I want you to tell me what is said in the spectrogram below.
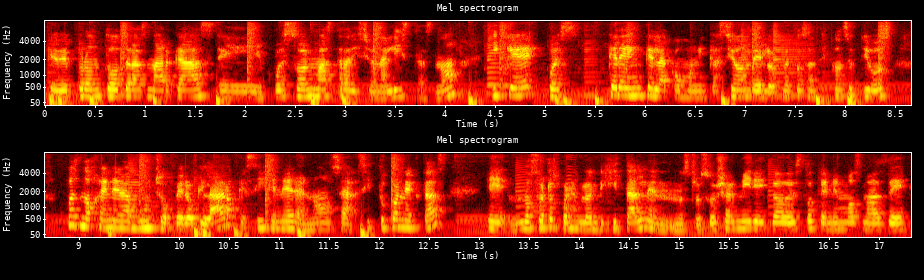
que de pronto otras marcas eh, pues son más tradicionalistas, ¿no? Y que pues creen que la comunicación de los métodos anticonceptivos pues no genera mucho, pero claro que sí genera, ¿no? O sea, si tú conectas, eh, nosotros, por ejemplo, en digital, en nuestro social media y todo esto, tenemos más de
